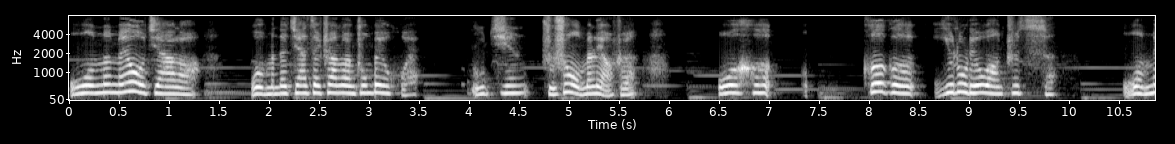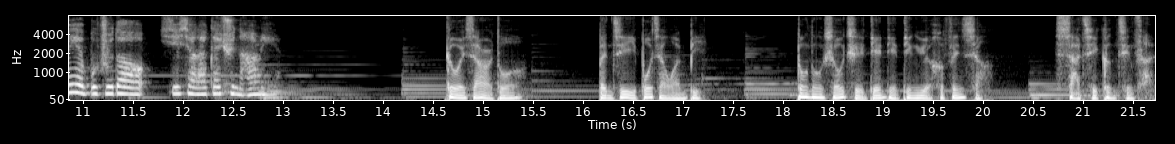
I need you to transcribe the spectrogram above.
我们没有家了，我们的家在战乱中被毁，如今只剩我们两人。我和哥哥一路流亡至此，我们也不知道接下来该去哪里。”各位小耳朵，本集已播讲完毕。动动手指，点点订阅和分享，下期更精彩。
